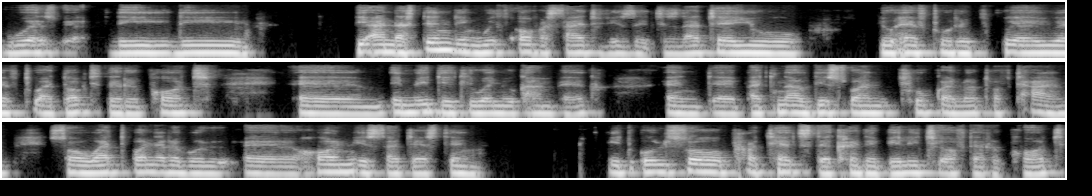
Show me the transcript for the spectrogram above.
the the the understanding with oversight visits is that uh, you you have to uh, you have to adopt the report um, immediately when you come back. And uh, but now this one took a lot of time. So what Honorable uh, Horn is suggesting, it also protects the credibility of the report.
